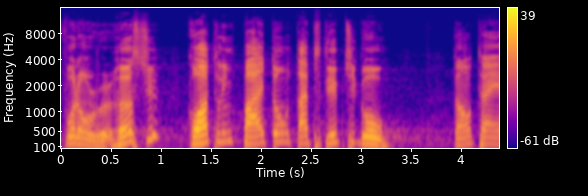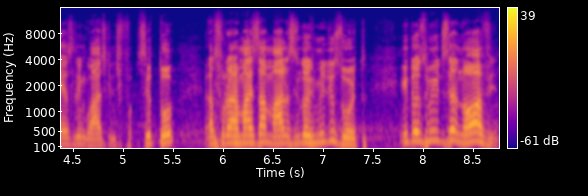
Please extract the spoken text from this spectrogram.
foram Rust, Kotlin, Python, TypeScript e Go. Então, tem as linguagens que a gente citou, elas foram as mais amadas em 2018. Em 2019,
